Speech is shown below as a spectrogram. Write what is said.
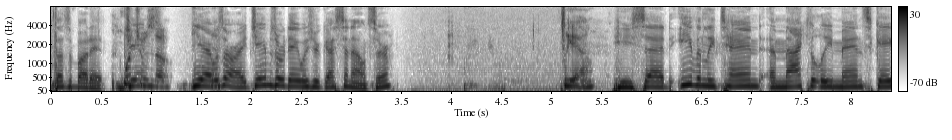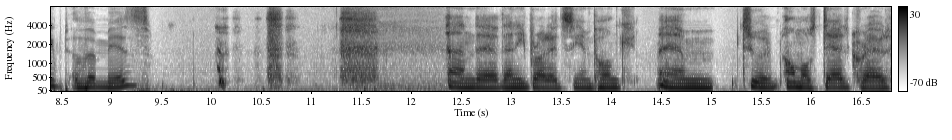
That's about it. Which was a- yeah, it was all right. James Roday was your guest announcer. yeah. He said, evenly tanned, immaculately manscaped, The Miz. And uh, then he brought out CM Punk um, to an almost dead crowd.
